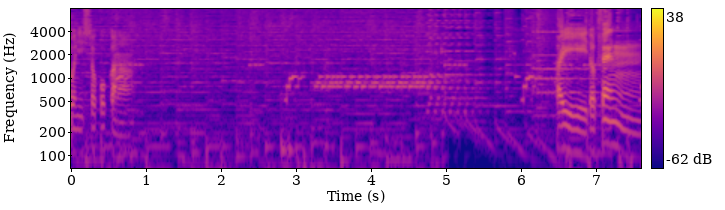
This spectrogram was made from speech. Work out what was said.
こにしとこうかな。はい、独占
